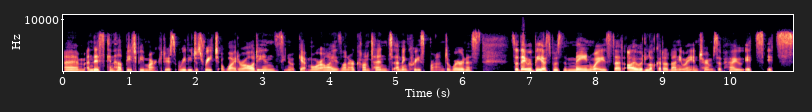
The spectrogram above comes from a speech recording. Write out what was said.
Um, and this can help B2B marketers really just reach a wider audience, you know, get more eyes on our content and increase brand awareness. So they would be, I suppose, the main ways that I would look at it anyway, in terms of how it's it's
